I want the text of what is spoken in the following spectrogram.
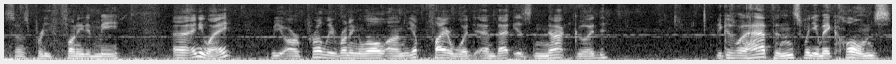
Sounds pretty funny to me. Uh, anyway, we are probably running low on, yep, firewood, and that is not good. Because what happens when you make homes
